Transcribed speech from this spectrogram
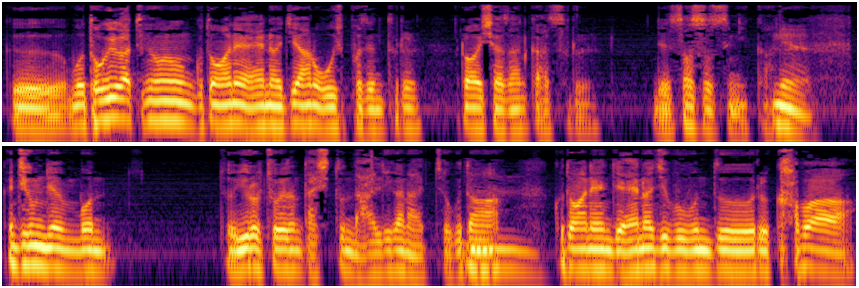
그 뭐 독일 같은 경우는 그동안에 에너지 한 50%를 러시아산 가스를 이제 썼었으니까. 네. 그 지금 이제 뭐 유럽 쪽에서는 다시 또 난리가 났죠. 그동안 음. 그동안에 이제 에너지 부분들을 커버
